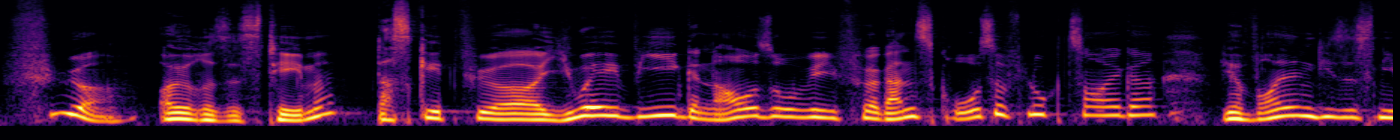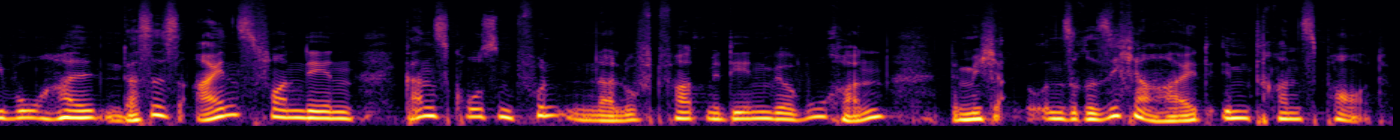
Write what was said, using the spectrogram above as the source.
Für eure Systeme, das geht für UAV genauso wie für ganz große Flugzeuge, wir wollen dieses Niveau halten. Das ist eins von den ganz großen Pfunden in der Luftfahrt, mit denen wir wuchern, nämlich unsere Sicherheit im Transport.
